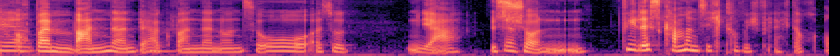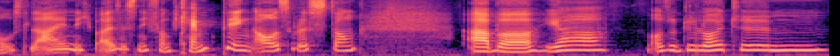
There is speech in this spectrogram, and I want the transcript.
Ja. Auch beim Wandern, Bergwandern und so. Also ja, ist ja. schon, vieles kann man sich, glaube ich, vielleicht auch ausleihen. Ich weiß es nicht, von Camping-Ausrüstung. Aber ja, also die Leute hm,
